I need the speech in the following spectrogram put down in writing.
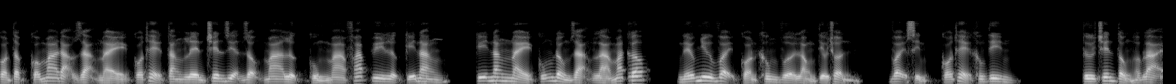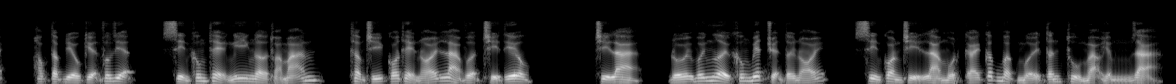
còn tập có ma đạo dạng này có thể tăng lên trên diện rộng ma lực cùng ma pháp uy lực kỹ năng, kỹ năng này cũng đồng dạng là mắt cấp, nếu như vậy còn không vừa lòng tiêu chuẩn, vậy xỉn có thể không tin. Từ trên tổng hợp lại, học tập điều kiện phương diện, xỉn không thể nghi ngờ thỏa mãn, thậm chí có thể nói là vượt chỉ tiêu. Chỉ là, đối với người không biết chuyện tới nói, xỉn còn chỉ là một cái cấp bậc 10 tân thủ mạo hiểm giả,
